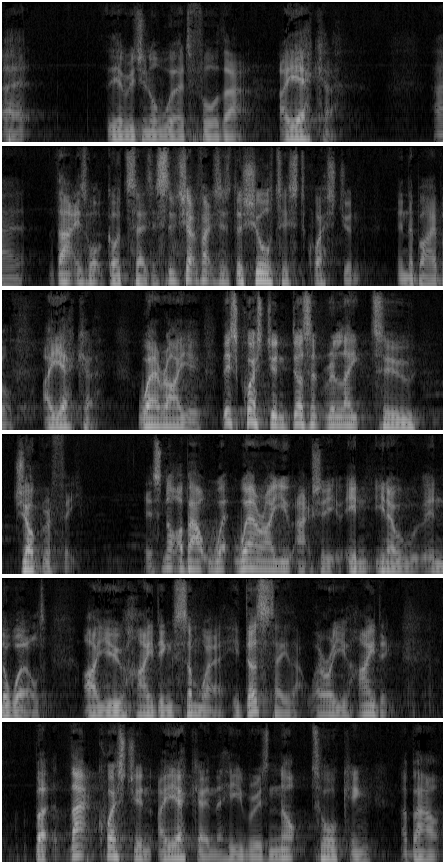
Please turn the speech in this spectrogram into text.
uh, the original word for that, ayeka. Uh, that is what God says. It's, in fact, it's the shortest question in the Bible. Ayeka, where are you? This question doesn't relate to geography. It's not about wh- where are you actually in, you know, in the world. Are you hiding somewhere? He does say that. Where are you hiding? But that question, ayeka in the Hebrew, is not talking about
